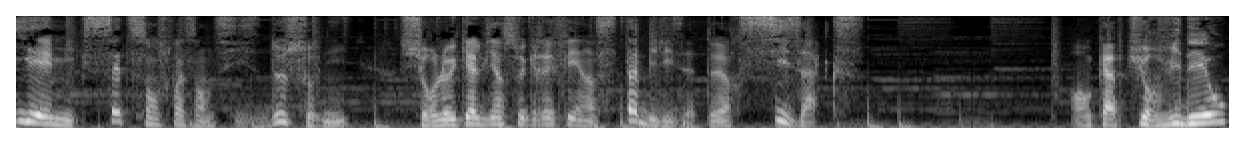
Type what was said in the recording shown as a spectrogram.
IMX 766 de Sony, sur lequel vient se greffer un stabilisateur 6 axes. En capture vidéo,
